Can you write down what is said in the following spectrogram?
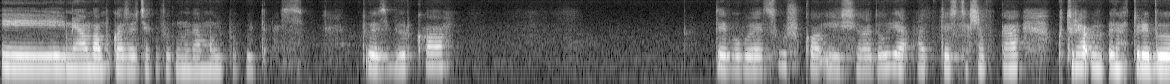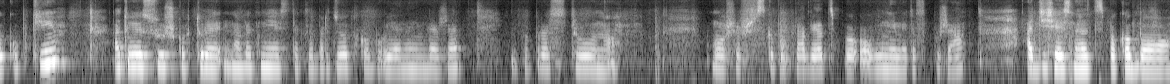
I miałam Wam pokazać, jak wygląda mój pokój teraz. Tu jest biurko. Tutaj w ogóle jest łóżko i się ładuje, a tutaj jest ta szafka, która, na której były kubki. A tu jest łóżko, które nawet nie jest tak za bardzo, tylko bo ja na nim leżę. I po prostu, no, muszę wszystko poprawiać, bo ogólnie mnie to wkurza. A dzisiaj jest nawet spoko, bo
